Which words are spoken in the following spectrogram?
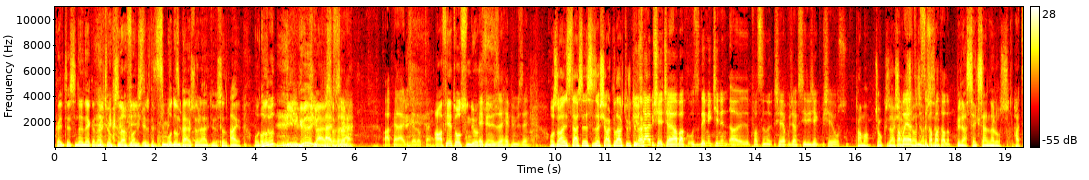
kalitesinde ne kadar çok şey değiştirdi. Odun personel diyorsun. Hayır. Odun, Odun, virgül virgül personel. personel. Bak kadar güzel Oktay. Afiyet olsun diyoruz. Hepimize hepimize. O zaman isterseniz size şarkılar, türküler. Güzel bir şey çaya bak. Deminkinin e, pasını şey yapacak silecek bir şey olsun. Tamam. Çok güzel şarkı Kabayatımızı çalacağım size. kapatalım. Biraz 80'ler olsun. Hadi.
